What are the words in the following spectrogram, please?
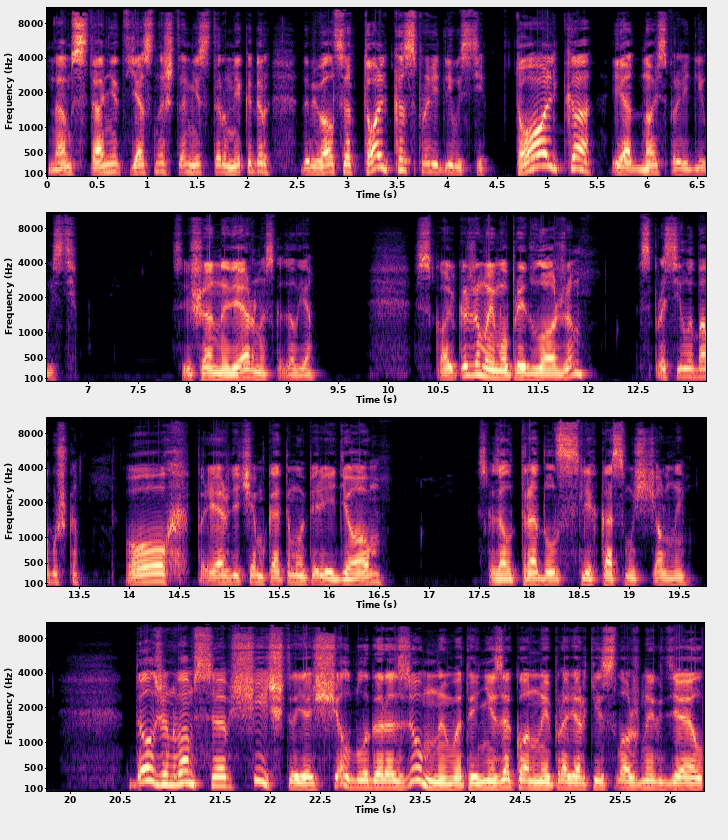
нам станет ясно, что мистер Микобер добивался только справедливости, только и одной справедливости. — Совершенно верно, — сказал я. — Сколько же мы ему предложим? — спросила бабушка. — Ох, прежде чем к этому перейдем, — сказал Трэддлс, слегка смущенный. — Должен вам сообщить, что я счел благоразумным в этой незаконной проверке сложных дел.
